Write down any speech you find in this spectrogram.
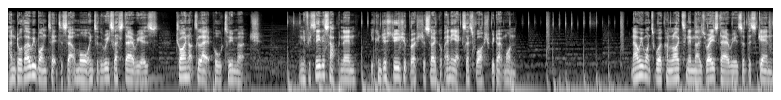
And although we want it to settle more into the recessed areas, try not to let it pull too much. And if you see this happening, you can just use your brush to soak up any excess wash we don't want. Now we want to work on lightening those raised areas of the skin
